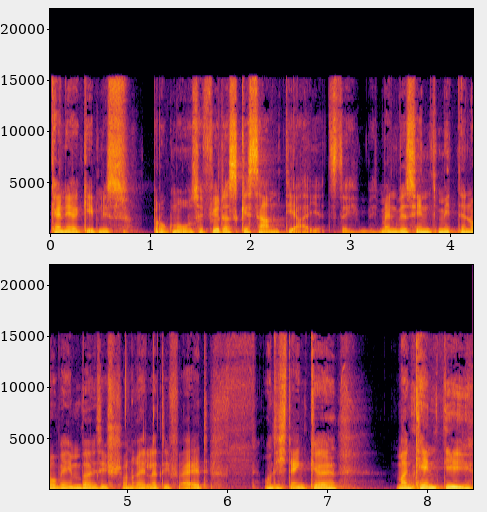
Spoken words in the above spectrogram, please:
keine Ergebnisprognose für das Gesamtjahr jetzt. Ich meine, wir sind Mitte November, es ist schon relativ weit und ich denke, man kennt die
